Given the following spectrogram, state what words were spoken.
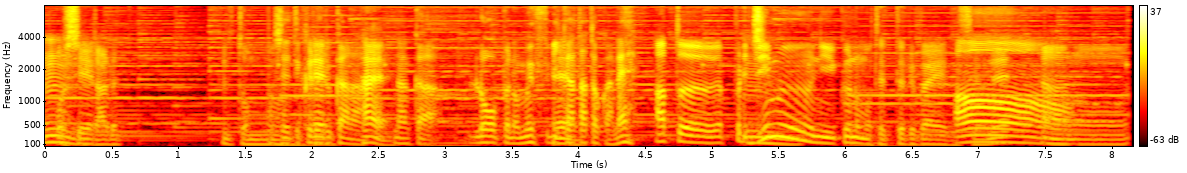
教えられるう、教えてくれるかな、はい、なんかロープの結び方とかね、えー、あとやっぱりジムに行くのも手っ取り早いですよね、うん、あの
